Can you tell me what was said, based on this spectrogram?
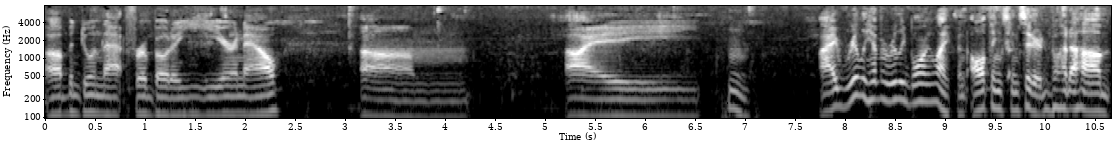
Uh, I've been doing that for about a year now. Um, I hmm, I really have a really boring life, and all things considered. But um,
